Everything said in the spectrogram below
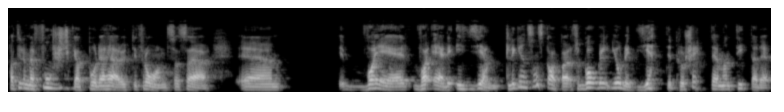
har till och med forskat på det här utifrån så att säga. Eh, vad, är, vad är det egentligen som skapar... Så Google gjorde ett jätteprojekt där man tittade.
